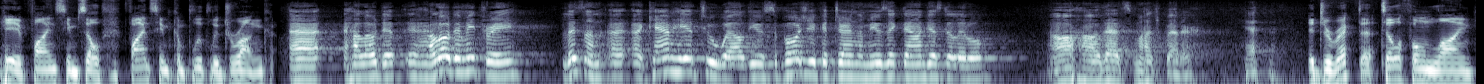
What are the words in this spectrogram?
he finds himself finds him completely drunk. Uh, hello, Di- hello, Dmitri. Listen, I, I can't hear too well. Do you suppose you could turn the music down just a little? Oh, that's much better. Yeah. a direct telephone line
